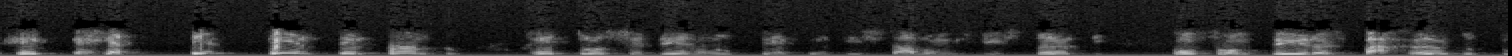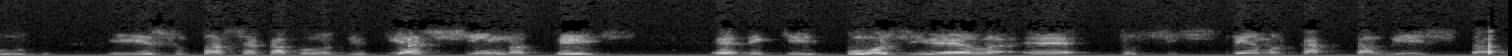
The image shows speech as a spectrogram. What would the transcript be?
re, re, tentando retroceder no tempo em que estávamos distantes, com fronteiras, barrando tudo. E isso está se acabando. E o que a China fez é de que hoje ela é do sistema capitalista,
